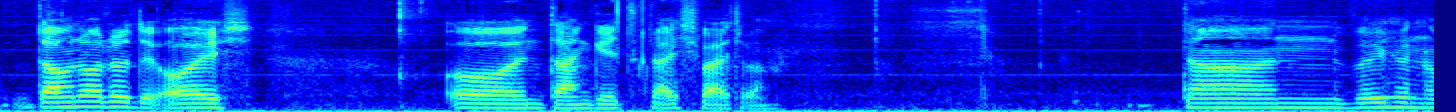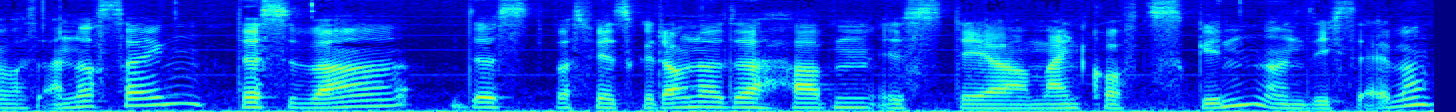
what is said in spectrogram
Downloadet ihr euch und dann geht es gleich weiter. Dann will ich euch noch was anderes zeigen. Das war das, was wir jetzt gedownloadet haben, ist der Minecraft Skin an sich selber.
